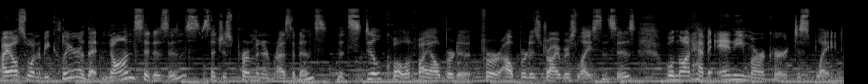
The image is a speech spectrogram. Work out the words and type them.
I also want to be clear that non citizens, such as permanent residents, that still qualify Alberta for Alberta's driver's licenses will not have any marker displayed.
